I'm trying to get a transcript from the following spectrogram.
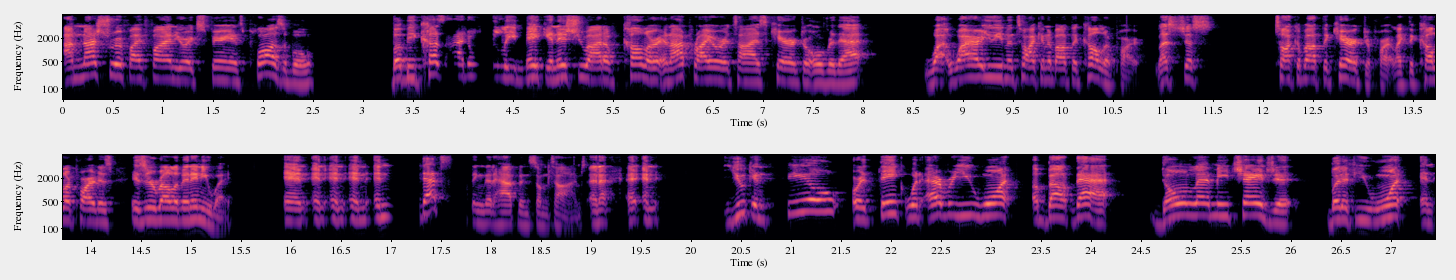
I'm not sure if I find your experience plausible, but because I don't really make an issue out of color and I prioritize character over that, why why are you even talking about the color part? Let's just talk about the character part. Like the color part is is irrelevant anyway. And and and and and that's something that happens sometimes. And and, and you can feel or think whatever you want about that. Don't let me change it. But if you want an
